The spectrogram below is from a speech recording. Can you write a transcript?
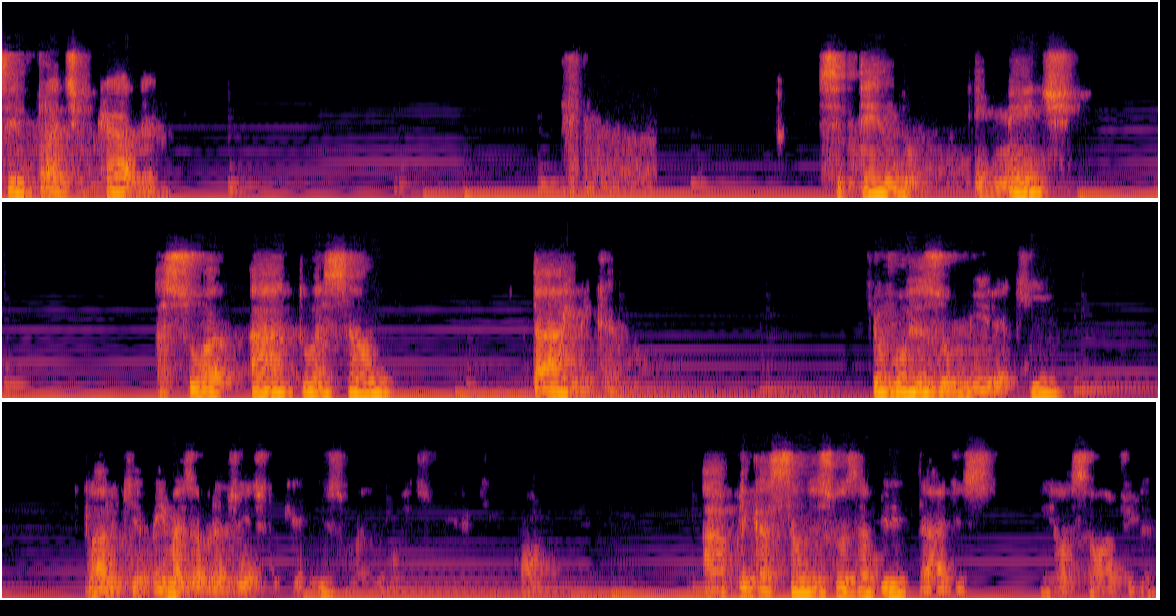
ser praticada. Se tendo em mente a sua atuação dármica, que eu vou resumir aqui. Claro que é bem mais abrangente do que isso, mas eu vou resumir aqui com a aplicação de suas habilidades em relação à vida.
